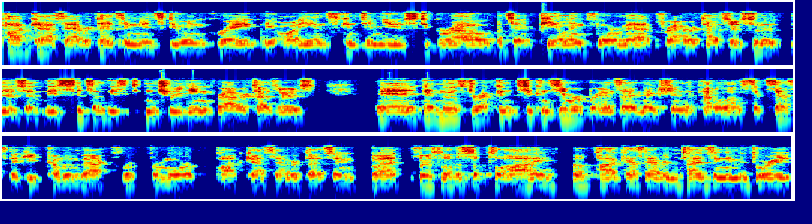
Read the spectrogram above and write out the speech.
Podcast advertising is doing great. The audience continues to grow. It's an appealing format for advertisers. So there's at least it's at least intriguing for advertisers. And, and those direct to consumer brands I mentioned have had a lot of success. They keep coming back for, for more podcast advertising. But first of all, the supply of podcast advertising inventory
